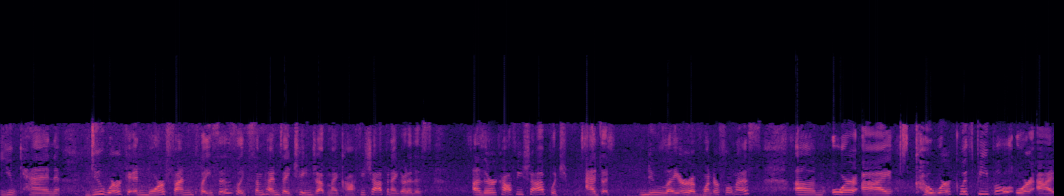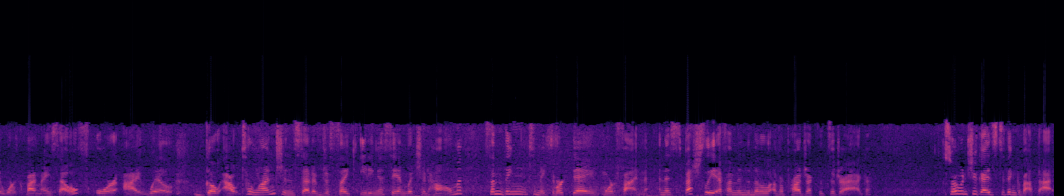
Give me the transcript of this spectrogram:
You can do work in more fun places. Like sometimes I change up my coffee shop and I go to this other coffee shop, which adds a new layer of wonderfulness. Um, or I co work with people, or I work by myself, or I will go out to lunch instead of just like eating a sandwich at home. Something to make the workday more fun, and especially if I'm in the middle of a project that's a drag. So I want you guys to think about that.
